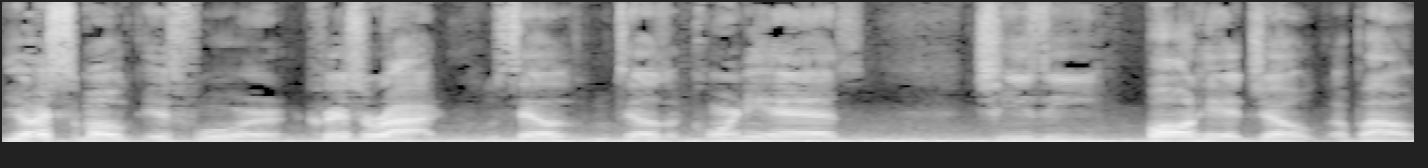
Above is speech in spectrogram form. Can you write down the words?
Your smoke is for Chris Rock, who tells who tells a corny ass, cheesy bald head joke about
